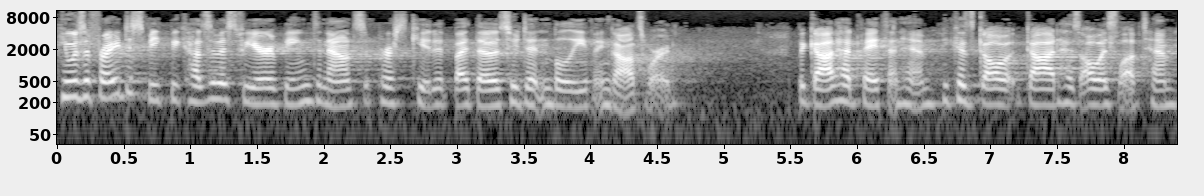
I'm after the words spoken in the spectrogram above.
He was afraid to speak because of his fear of being denounced and persecuted by those who didn't believe in God's word. But God had faith in him because God has always loved him.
